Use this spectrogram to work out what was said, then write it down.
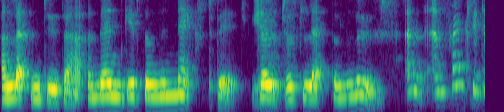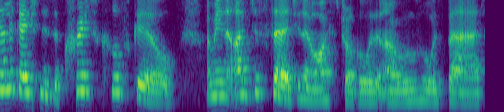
and let them do that and then give them the next bit. Yeah. Don't just let them loose. And, and frankly, delegation is a critical skill. I mean, I've just said, you know, I struggle with it. I was always bad,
